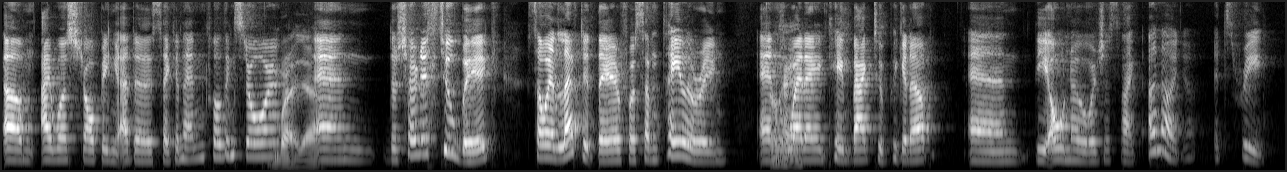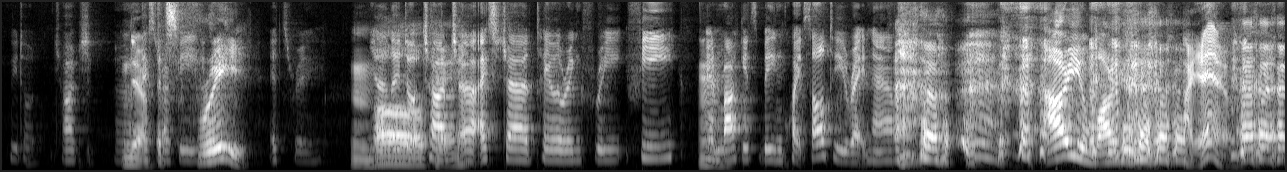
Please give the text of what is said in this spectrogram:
um, I was shopping at a secondhand clothing store, Right, yeah. and the shirt is too big, so I left it there for some tailoring. And Okay. when I came back to pick it up, and the owner was just like, "Oh no, it's free. We don't charge uh, Yeah. extra It's fee. free. It's free. Mm. Yeah, they Oh, don't charge uh, extra tailoring free fee." Mm. And Mark is being quite salty right now. Are you, Mark? i am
